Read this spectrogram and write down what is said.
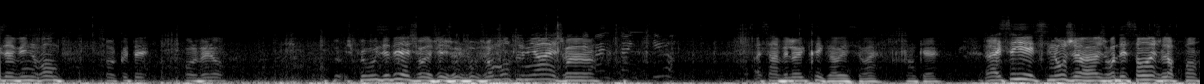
Vous avez une rampe sur le côté pour le vélo. Je peux- vous aider, je, remonte le mien et je... 25 kilos. Ah, c'est un vélo électrique, ah oui, c'est vrai. Ok. Euh, essayez, sinon je, je redescends et je le reprends.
